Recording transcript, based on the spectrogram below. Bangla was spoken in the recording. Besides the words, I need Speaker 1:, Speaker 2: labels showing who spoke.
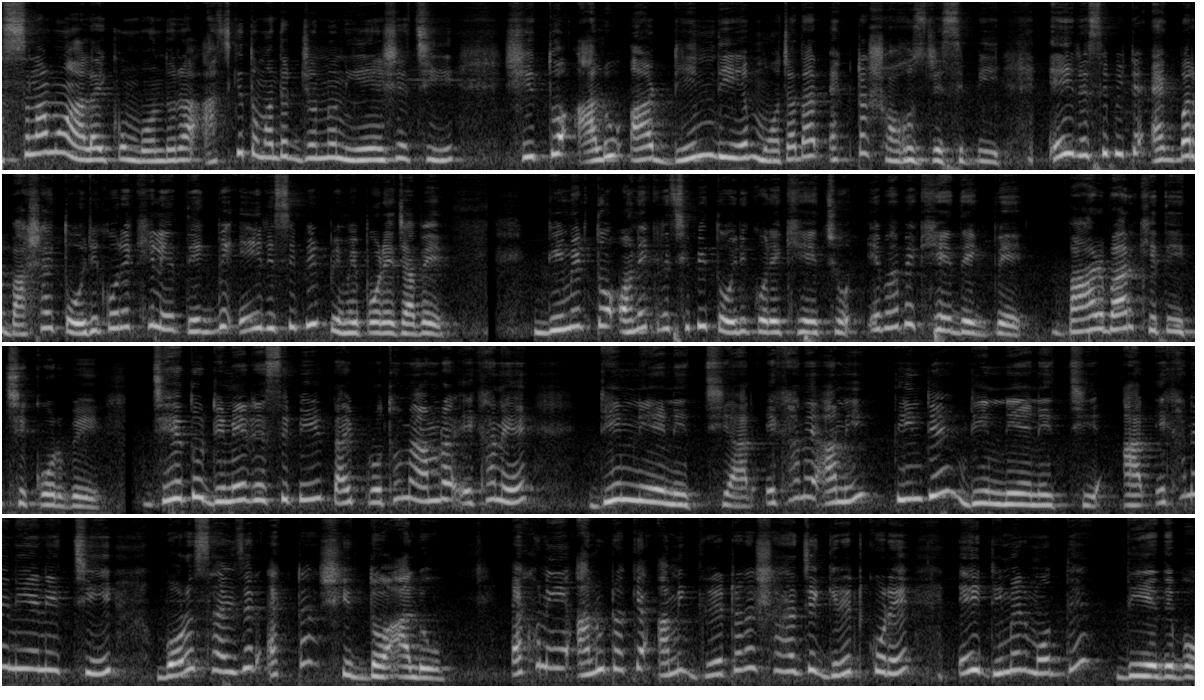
Speaker 1: আসসালামু আলাইকুম বন্ধুরা, আজকে তোমাদের জন্য নিয়ে এসেছি সিদ্ধ আলু আর ডিম দিয়ে মজাদার একটা সহজ রেসিপি এই রেসিপিটা একবার বাসায় তৈরি করে খেলে দেখবে এই রেসিপির প্রেমে পড়ে যাবে। ডিমের তো অনেক রেসিপি তৈরি করে খেয়েছো, এভাবে খেয়ে দেখবে, বারবার খেতে ইচ্ছে করবে। যেহেতু ডিমের রেসিপি তাই প্রথমে আমরা এখানে ডিম নিয়ে নিচ্ছি। আর এখানে আমি তিনটে ডিম নিয়ে নিচ্ছি। আর এখানে নিয়ে নিচ্ছি বড় সাইজের একটা সিদ্ধ আলু। এখন এই আলুটাকে আমি গ্রেটারের সাহায্যে গ্রেট করে এই ডিমের মধ্যে দিয়ে দেব।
